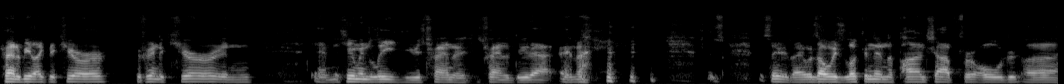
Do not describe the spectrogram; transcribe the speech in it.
trying to be like the Cure between the Cure and and the Human League. He was trying to trying to do that, and. Seriously, I was always looking in the pawn shop for old uh,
